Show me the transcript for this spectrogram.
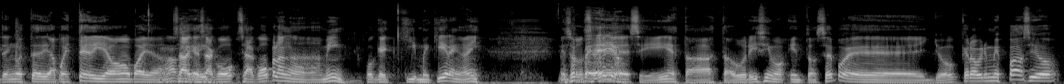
tengo este día, pues este día vamos para allá. Ah, o sea, que se, aco- se acoplan a, a mí porque qui- me quieren ahí. Eso es Entonces, bello. Sí, está, está durísimo. Entonces, pues yo quiero abrir mi espacio,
